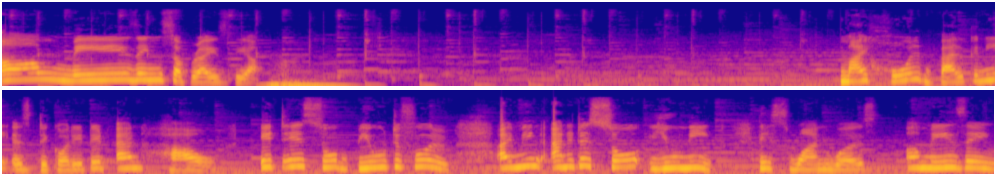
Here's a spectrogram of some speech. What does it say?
अमेजिंग सरप्राइज दिया My whole balcony is decorated, and how it is so beautiful. I mean, and it is so unique. This one was amazing.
